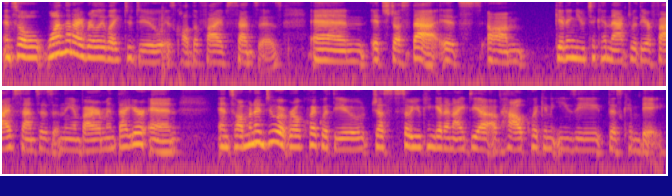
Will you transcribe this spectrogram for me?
And so, one that I really like to do is called the five senses. And it's just that it's um, getting you to connect with your five senses in the environment that you're in and so I'm going to do it real quick with you just so you can get an idea of how quick and easy this can be.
